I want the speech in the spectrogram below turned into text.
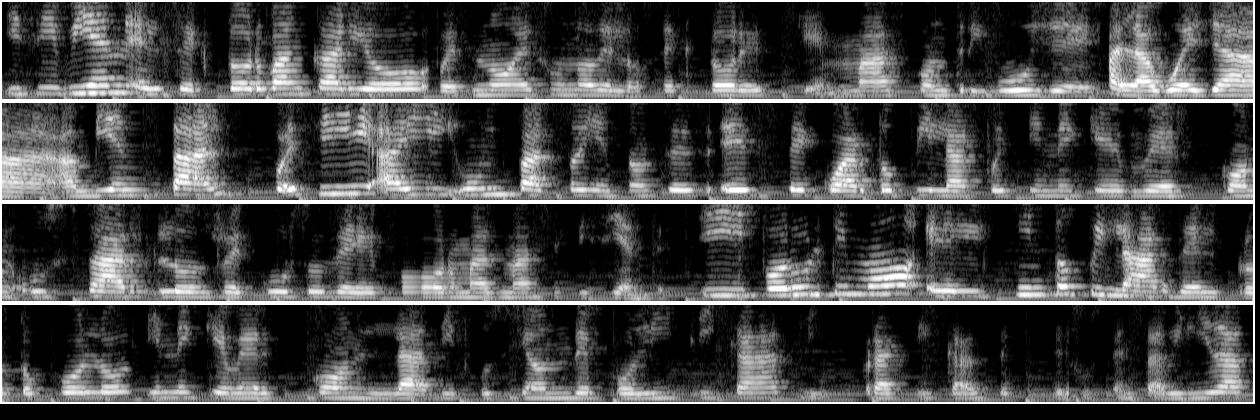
y si bien el sector bancario pues no es uno de los sectores que más contribuye a la huella ambiental, pues sí hay un impacto y entonces este cuarto pilar pues tiene que ver con usar los recursos de formas más eficientes. Y por último, el quinto pilar del protocolo tiene que ver con la difusión de políticas y prácticas de, sustentabilidad.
